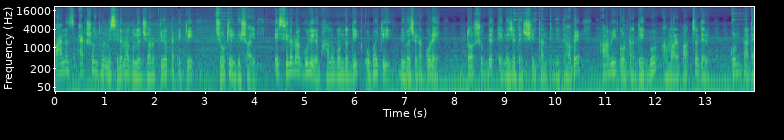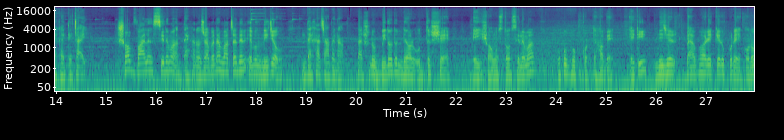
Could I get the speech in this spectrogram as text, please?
ভায়োলেন্স অ্যাকশন ধর্মী সিনেমাগুলির জনপ্রিয়তা একটি জটিল বিষয়। এই সিনেমাগুলির ভালো মন্দ দিক উভয়টি বিবেচনা করে দর্শকদেরকে নিজেদের সিদ্ধান্ত নিতে হবে। আমি কোনটা দেখব, আমার বাচ্চাদের কোনটা দেখাইতে চাই? সব ভায়োলেন্স সিনেমা দেখানো যাবে না বাচ্চাদের এবং নিজেও দেখা যাবে না। তাই শুধু বিনোদন নেওয়ার উদ্দেশ্যে এই সমস্ত সিনেমা উপভোগ করতে হবে। এটি নিজের ব্যবহারিকের উপরে কোনো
